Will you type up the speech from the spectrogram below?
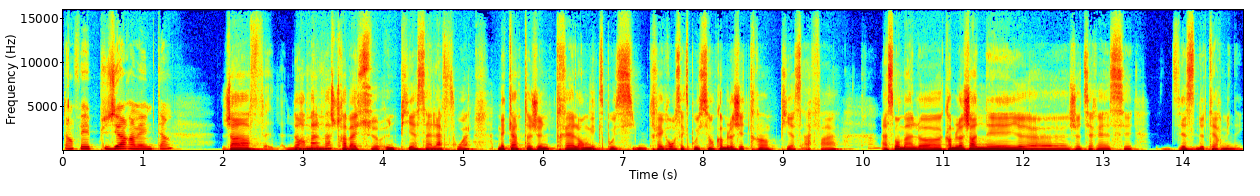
t'en fais plusieurs en même temps. Normalement, je travaille sur une pièce à la fois, mais quand j'ai une très longue exposition, une très grosse exposition, comme là, j'ai 30 pièces à faire, à ce moment-là, comme là, j'en ai, euh, je dirais, c'est 10 de terminés.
